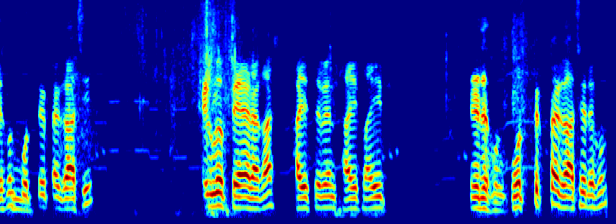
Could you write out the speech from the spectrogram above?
দেখুন প্রত্যেকটা গাছই এগুলো পেয়ারা গাছ ফাইভ সেভেন ফাইভ ফাইভ এই দেখুন প্রত্যেকটা গাছে দেখুন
